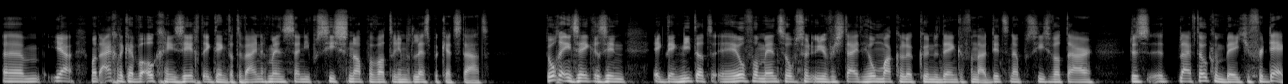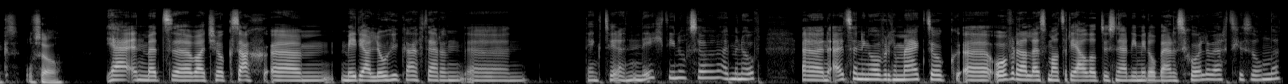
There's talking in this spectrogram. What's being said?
um, ja, want eigenlijk hebben we ook geen zicht. Ik denk dat er weinig mensen zijn die precies snappen wat er in het lespakket staat. Toch in zekere zin, ik denk niet dat heel veel mensen op zo'n universiteit heel makkelijk kunnen denken van nou, dit is nou precies wat daar. Dus het blijft ook een beetje verdekt of zo. Ja, en met uh, wat je ook zag, um, Media Logica heeft daar een, uh, denk 2019 of zo uit mijn hoofd, uh, een uitzending over gemaakt. Ook uh, over dat lesmateriaal dat dus naar die middelbare scholen werd gezonden.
